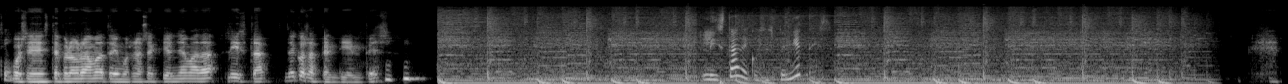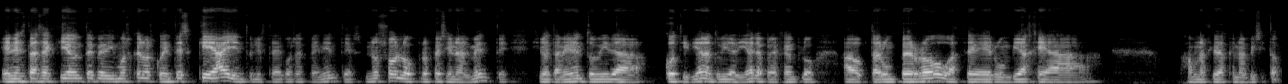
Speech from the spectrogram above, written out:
Sí. Pues en este programa tenemos una sección llamada Lista de cosas pendientes. Lista de cosas pendientes. En esta sección te pedimos que nos cuentes qué hay en tu lista de cosas pendientes, no solo profesionalmente, sino también en tu vida cotidiana, en tu vida diaria, por ejemplo, adoptar un perro o hacer un viaje a, a una ciudad que no has visitado.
